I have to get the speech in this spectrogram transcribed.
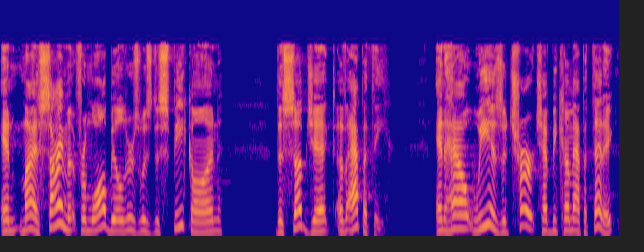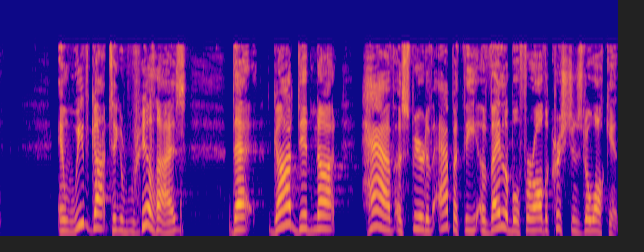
And my assignment from WallBuilders was to speak on the subject of apathy and how we as a church have become apathetic. And we've got to realize that God did not have a spirit of apathy available for all the Christians to walk in.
